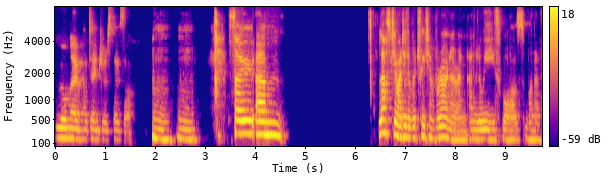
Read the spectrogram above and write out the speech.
We all know how dangerous those are. Mm, mm. So, um, last year I did a retreat in Verona and, and Louise was one of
